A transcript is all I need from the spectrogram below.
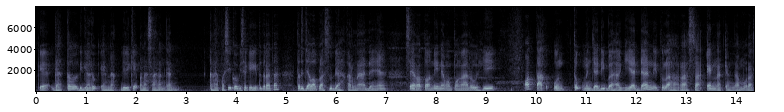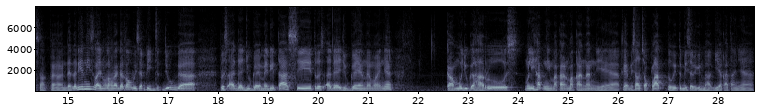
Kayak gatel digaruk enak. Jadi kayak penasaran kan kenapa sih kok bisa kayak gitu? Ternyata terjawablah sudah karena adanya serotonin yang mempengaruhi otak untuk menjadi bahagia dan itulah rasa enak yang kamu rasakan. Dan tadi ini selain olahraga kamu bisa pijet juga. Terus ada juga meditasi terus ada juga yang namanya kamu juga harus melihat nih makanan-makanan ya. Kayak misal coklat tuh itu bisa bikin bahagia katanya.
